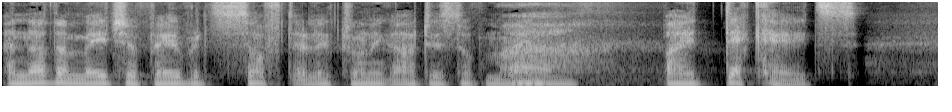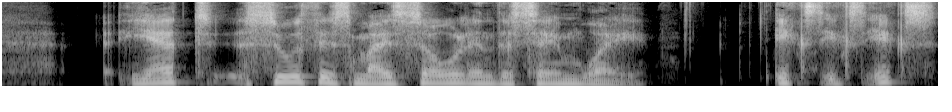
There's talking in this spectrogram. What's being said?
another major favorite soft electronic artist of mine, Ah. by decades. Yet soothes my soul in the same way. XXX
